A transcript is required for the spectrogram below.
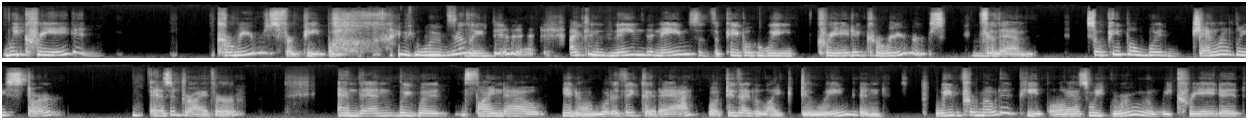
we created careers for people. I mean, we really did it. I can name the names of the people who we created careers for mm-hmm. them. So people would generally start as a driver and then we would find out, you know, what are they good at? What do they like doing? And we promoted people as we grew and we created,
